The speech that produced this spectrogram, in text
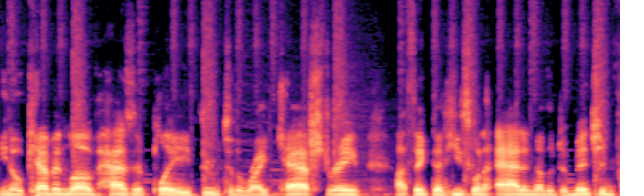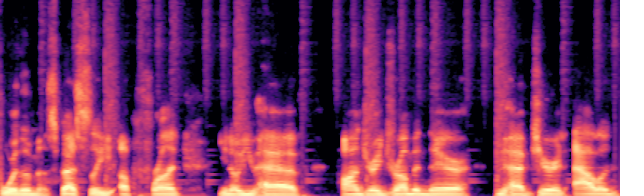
you know, Kevin Love hasn't played through to the right calf strain. I think that he's going to add another dimension for them, especially up front. You know, you have Andre Drummond there, you have Jarrett Allen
